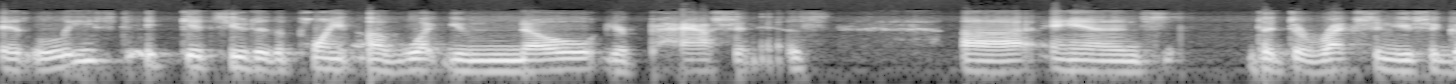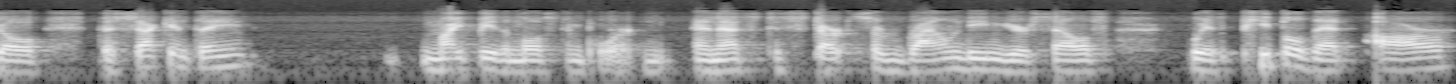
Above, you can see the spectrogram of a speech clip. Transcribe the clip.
at least it gets you to the point of what you know your passion is uh, and the direction you should go. The second thing might be the most important, and that's to start surrounding yourself with people that are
